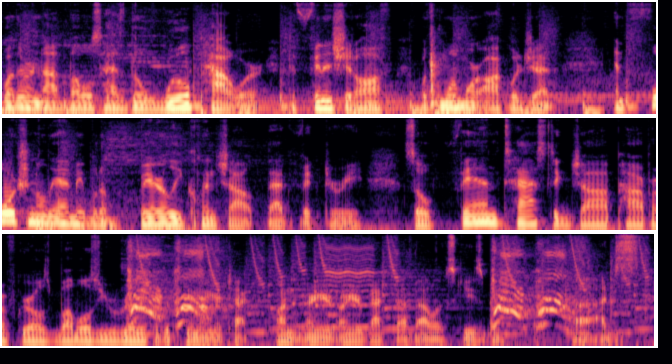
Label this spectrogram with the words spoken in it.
whether or not Bubbles has the willpower to finish it off with one more Aqua Jet and fortunately I'm able to barely clinch out that victory. So fantastic job Powerpuff Girls Bubbles, you really put the team on your, tech, on, on, your, on your back that battle, excuse me. Uh, I just,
